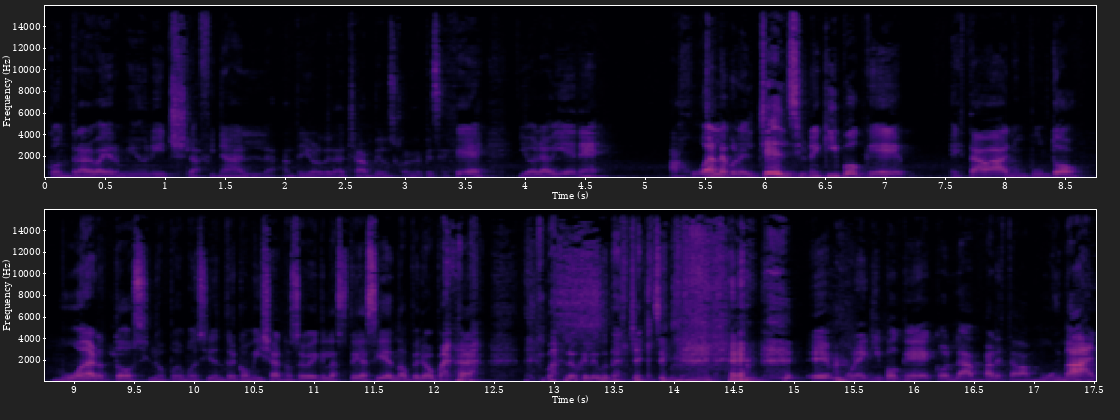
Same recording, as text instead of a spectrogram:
contra el Bayern Múnich, la final anterior de la Champions con el PSG, y ahora viene a jugarla con el Chelsea, un equipo que estaba en un punto muerto, si lo podemos decir entre comillas, no se ve que la estoy haciendo, pero para, para lo que le gusta al Chelsea, eh, un equipo que con Lampard estaba muy mal,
